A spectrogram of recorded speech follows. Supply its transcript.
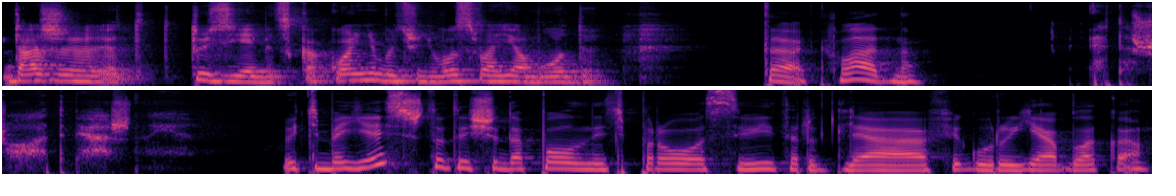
Даже этот туземец какой-нибудь, у него своя мода. Так, ладно. Это шоу отвяжные. У тебя есть что-то еще дополнить про свитер для фигуры яблока?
